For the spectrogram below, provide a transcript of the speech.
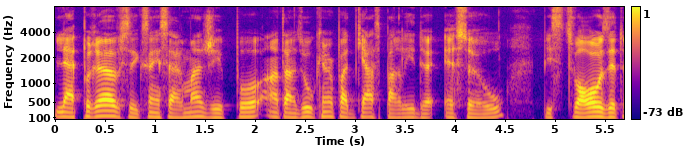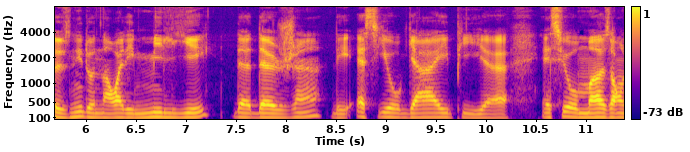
La preuve, c'est que sincèrement, j'ai pas entendu aucun podcast parler de SEO. Puis si tu vas voir aux États-Unis, il doit y en avoir des milliers de, gens, des SEO guys, puis euh, SEO Moz, on.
